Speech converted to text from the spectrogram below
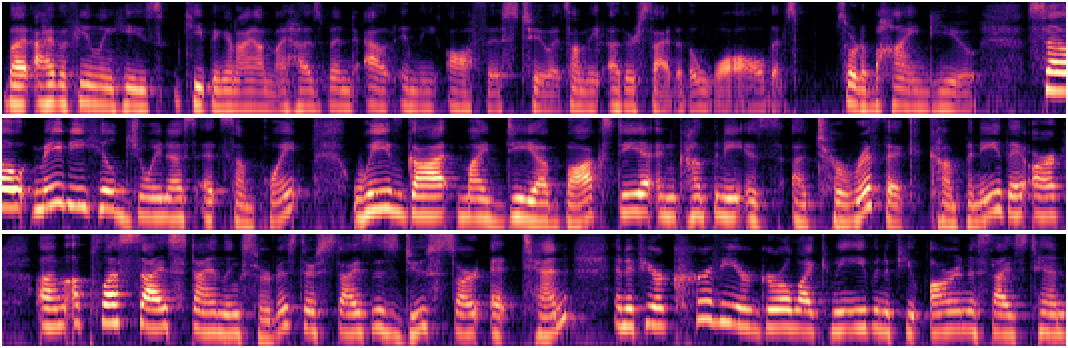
but I have a feeling he's keeping an eye on my husband out in the office too. It's on the other side of the wall that's sort of behind you. So maybe he'll join us at some point. We've got my Dia box. Dia and Company is a terrific company. They are um, a plus size styling service. Their sizes do start at 10. And if you're a curvier girl like me, even if you are in a size 10,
